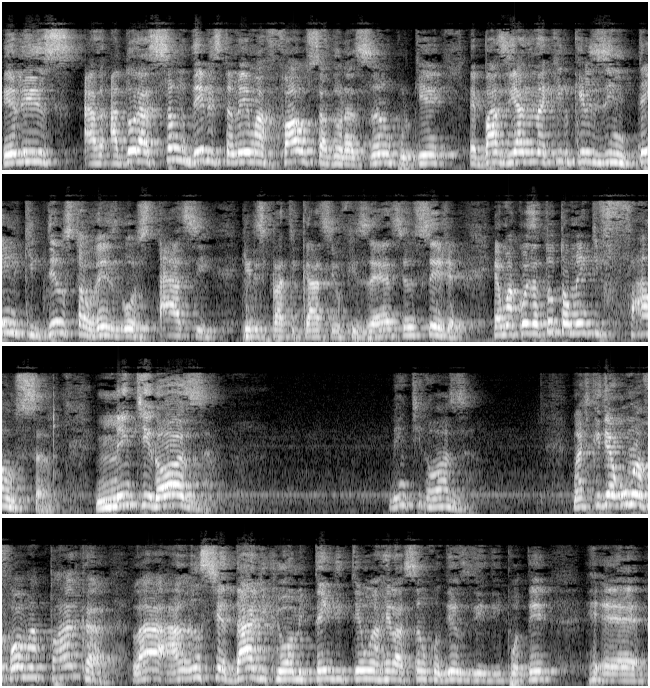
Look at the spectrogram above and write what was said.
Eles, a adoração deles também é uma falsa adoração, porque é baseado naquilo que eles entendem que Deus talvez gostasse que eles praticassem ou fizessem, ou seja, é uma coisa totalmente falsa, mentirosa. Mentirosa. Mas que de alguma forma aplaca lá a ansiedade que o homem tem de ter uma relação com Deus, de, de poder é,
